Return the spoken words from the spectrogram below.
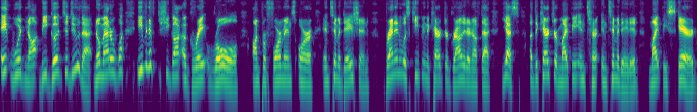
It would not be good to do that, no matter what. Even if she got a great role on performance or intimidation, Brennan was keeping the character grounded enough that, yes, uh, the character might be inter- intimidated, might be scared,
